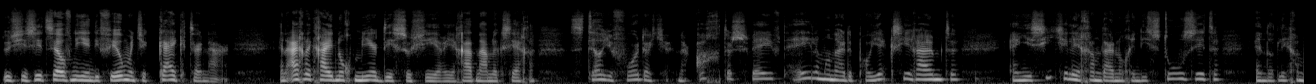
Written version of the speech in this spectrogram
Dus je zit zelf niet in die film, want je kijkt ernaar. En eigenlijk ga je nog meer dissociëren. Je gaat namelijk zeggen: stel je voor dat je naar achter zweeft, helemaal naar de projectieruimte. En je ziet je lichaam daar nog in die stoel zitten. En dat lichaam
